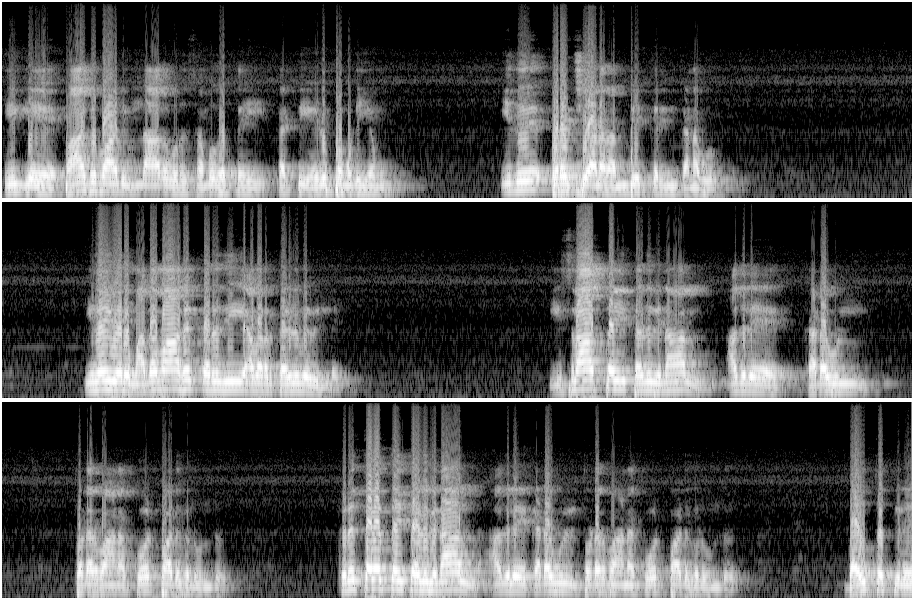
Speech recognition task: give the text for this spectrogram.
இங்கே பாகுபாடு இல்லாத ஒரு சமூகத்தை கட்டி எழுப்ப முடியும். இது புரட்சியாளர் அம்பேத்கரின் கனவு. இதை ஒரு மதமாக கருதி அவர் தழுவவில்லை இஸ்லாத்தை தழுவினால் அதிலே கடவுள் தொடர்பான கோட்பாடுகள் உண்டு. கிறித்தவத்தை தழுவினால் அதிலே கடவுள் தொடர்பான கோட்பாடுகள் உண்டு. பௌத்தத்திலே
